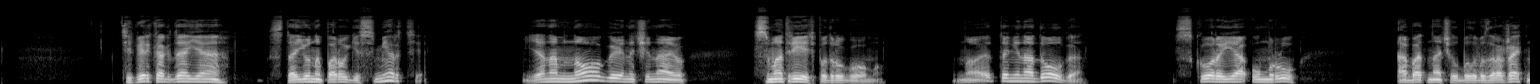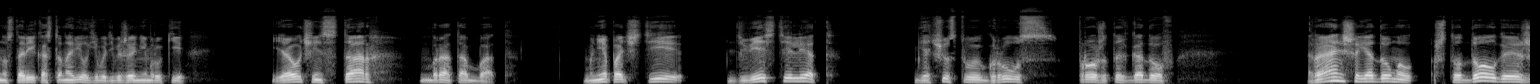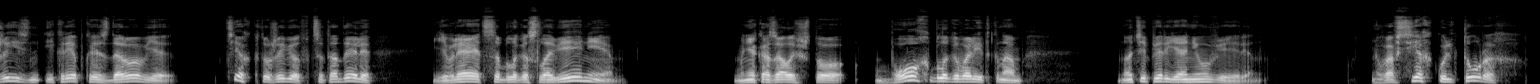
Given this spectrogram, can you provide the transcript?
Теперь, когда я стою на пороге смерти, я на многое начинаю смотреть по-другому. Но это ненадолго. Скоро я умру. Аббат начал было возражать, но старик остановил его движением руки. Я очень стар, брат Аббат. Мне почти двести лет. Я чувствую груз прожитых годов. Раньше я думал, что долгая жизнь и крепкое здоровье тех, кто живет в цитадели, является благословением. Мне казалось, что Бог благоволит к нам, но теперь я не уверен. Во всех культурах,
